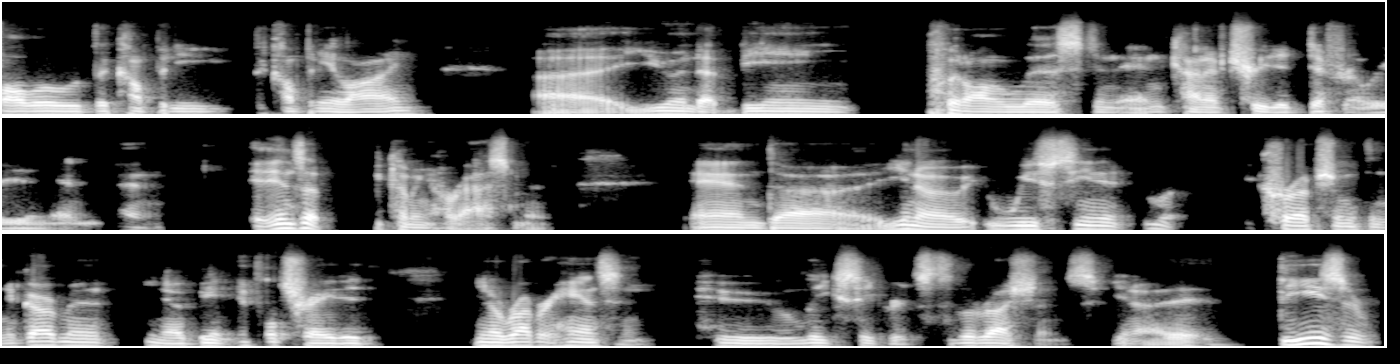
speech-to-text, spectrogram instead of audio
follow the company, the company line, uh, you end up being put on a list and, and kind of treated differently. And, and, and it ends up becoming harassment. And, uh, you know, we've seen it corruption within the government, you know, being infiltrated. You know, Robert Hanssen, who leaked secrets to the Russians, you know, it, these are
